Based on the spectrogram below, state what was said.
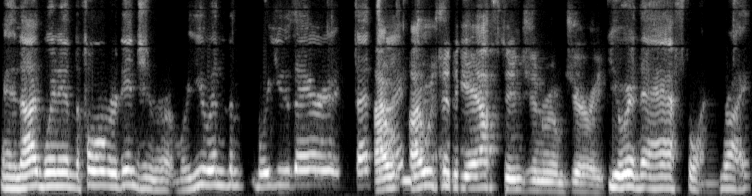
And I went in the forward engine room. Were you in the Were you there at that time? I, I was in the aft engine room, Jerry. You were in the aft one, right?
